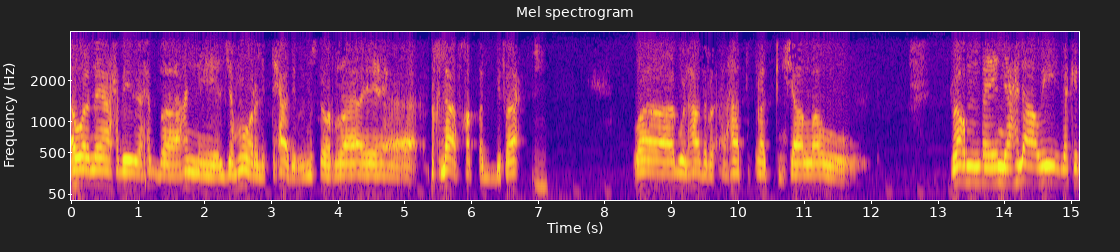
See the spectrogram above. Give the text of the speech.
اولا يا حبيبي أحب أهني الجمهور الاتحادي بالمستوى الرائع بخلاف خط الدفاع مم. وأقول هذا هات رك إن شاء الله و رغم إني أهلاوي لكن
